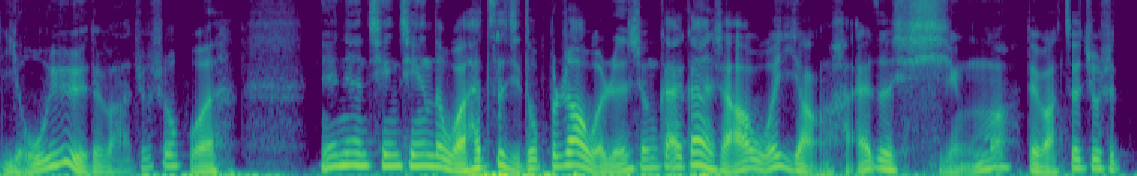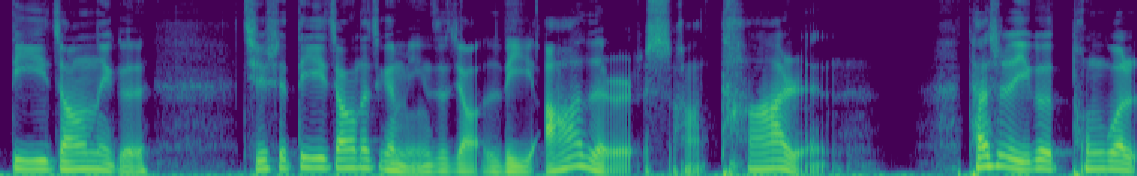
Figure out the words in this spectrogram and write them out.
犹豫，对吧？就说我年年轻轻的，我还自己都不知道我人生该干啥，我养孩子行吗？对吧？这就是第一章那个，其实第一章的这个名字叫 The Others 哈，他人。他是一个通过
